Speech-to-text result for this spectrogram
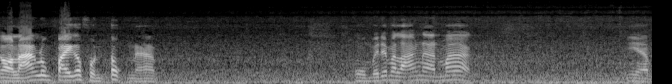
ก็ล้างลงไปก็ฝนตกนะครับผมไม่ได้มาล้างนานมาก นี่ครับ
